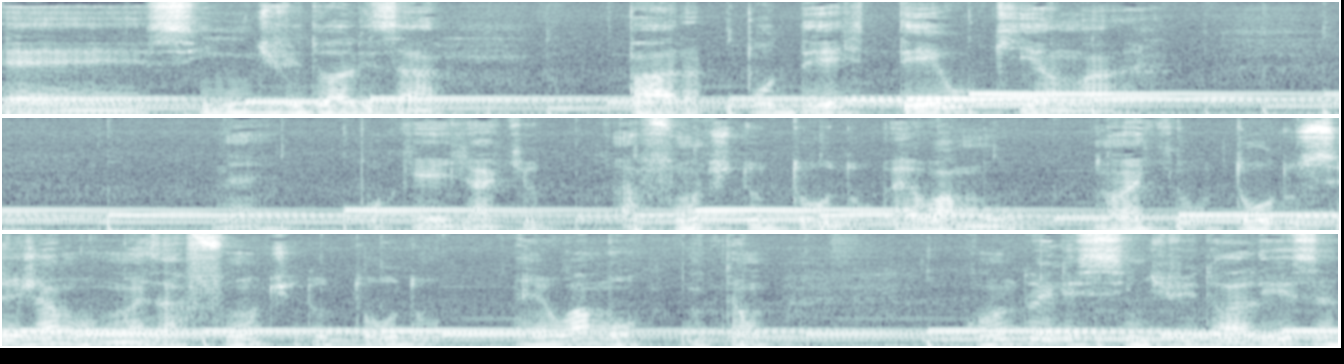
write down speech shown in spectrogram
é, se individualizar para poder ter o que amar, né? Porque já que a fonte do todo é o amor, não é que o todo seja amor, mas a fonte do todo é o amor. Então, quando ele se individualiza,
